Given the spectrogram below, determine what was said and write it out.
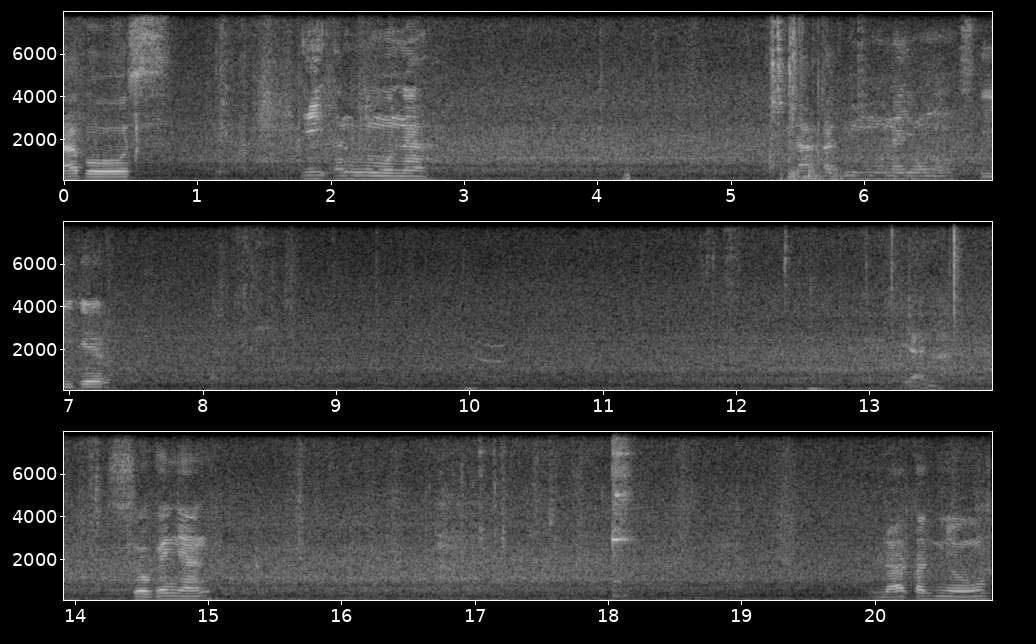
Tapos, i ano nyo muna. Latag nyo muna yung sticker. Yan. So, ganyan. Latag nyo.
